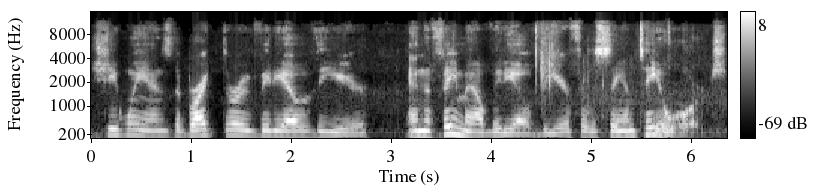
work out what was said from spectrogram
she wins the Breakthrough Video of the Year and the Female Video of the Year for the CMT Awards.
